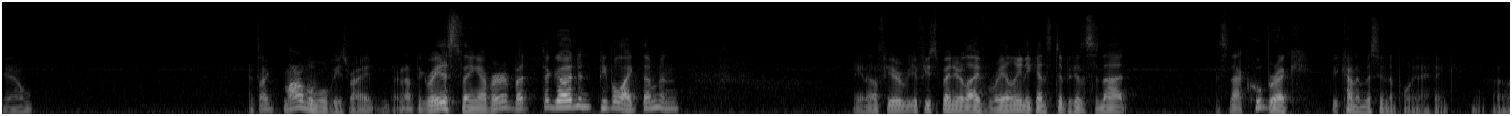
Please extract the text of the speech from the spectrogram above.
you know, it's like Marvel movies, right? They're not the greatest thing ever, but they're good and people like them. And you know, if you're if you spend your life railing against it because it's not it's not Kubrick, you're kind of missing the point, I think. Uh,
